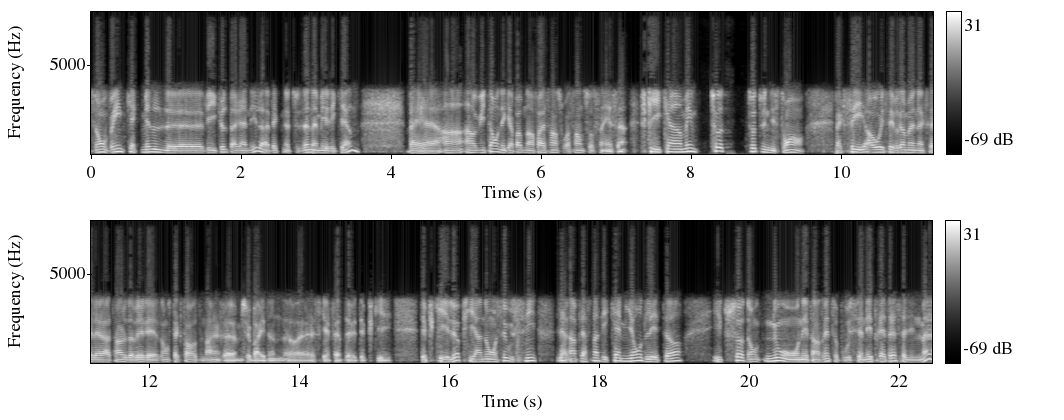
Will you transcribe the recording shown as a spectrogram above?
disons 24 000 euh, véhicules par année là, avec notre usine américaine, ben euh, en, en 8 ans, on est capable d'en faire 160 sur 500. Ce qui est quand même toute toute une histoire. Fait que c'est ah oui, c'est vraiment un accélérateur. Vous avez raison, c'est extraordinaire, euh, M. Biden, là, euh, ce qu'il a fait de- depuis qu'il est, depuis qu'il est là. Puis il a annoncé aussi le remplacement des camions de l'État et tout ça. Donc nous, on est en train de se positionner très très solidement.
